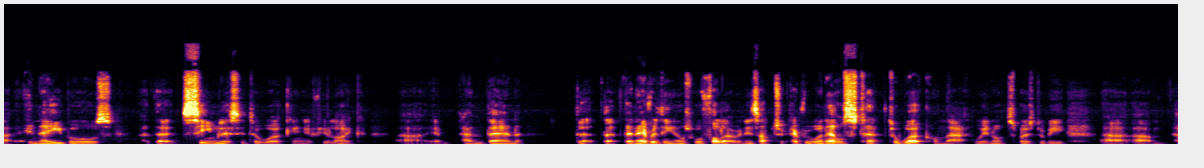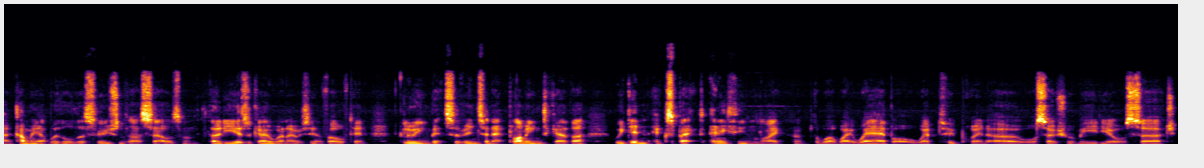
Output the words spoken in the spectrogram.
uh, enables the seamless interworking, if you like, uh, and then that, that then everything else will follow, and it's up to everyone else to, to work on that. We're not supposed to be uh, um, uh, coming up with all the solutions ourselves. And 30 years ago, when I was involved in gluing bits of internet plumbing together, we didn't expect anything like the World Wide Web or Web 2.0 or social media or search,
